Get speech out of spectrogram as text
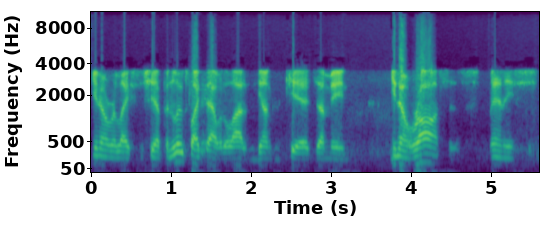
you know, relationship, and Luke's like that with a lot of the younger kids. I mean you know, Ross is man. He's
